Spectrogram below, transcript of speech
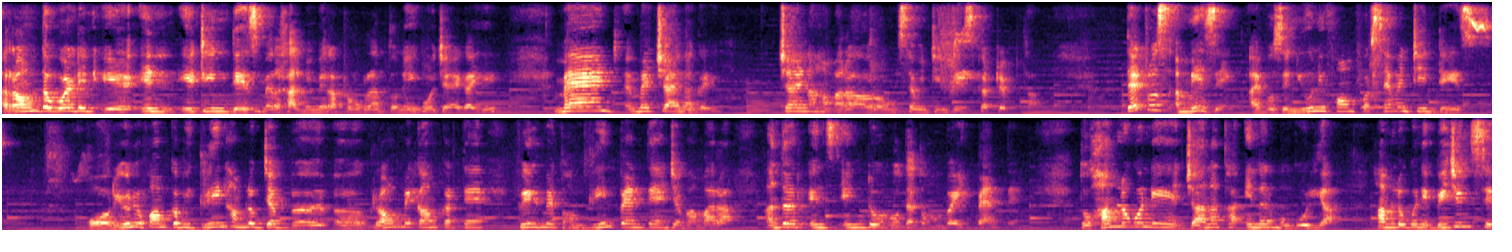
around the world in in 18 days मेरे ख्याल में मेरा प्रोग्राम तो नहीं हो जाएगा ये। मैं मैं चाइना गई। चाइना हमारा अराउंड 17 डेज़ का ट्रिप था। That was amazing I was in uniform for 17 days और यूनिफॉर्म कभी ग्रीन हम लोग जब ग्राउंड में काम करते हैं फ़ील्ड में तो हम ग्रीन पहनते हैं। जब हमारा अंदर इन इंडोर होता है तो हम वाइट पहनते हैं। तो हम लोगों ने जाना था इनर मंगोलिया हम लोगों ने बीजिंग से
